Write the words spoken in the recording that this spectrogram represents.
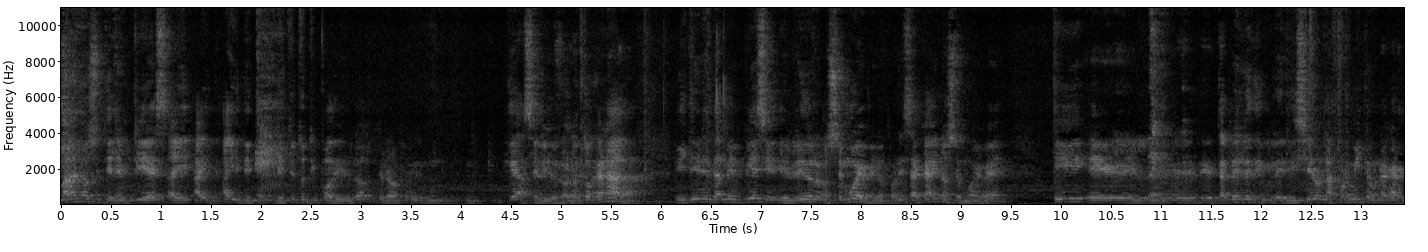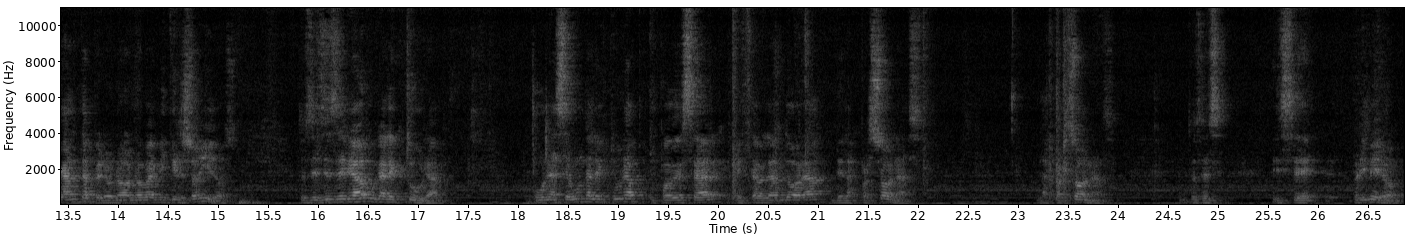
manos y tienen pies. Hay, hay, hay di- distinto tipo de ídolos, pero mm, ¿qué hace el ídolo? No toca nada. Y tienen también pies y el ídolo no se mueve. Lo pones acá y no se mueve. Y eh, tal vez le, le hicieron una formita una garganta, pero no, no va a emitir sonidos. Entonces, esa sería una lectura. Una segunda lectura puede ser que está hablando ahora de las personas. Las personas. Entonces, dice, primero,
